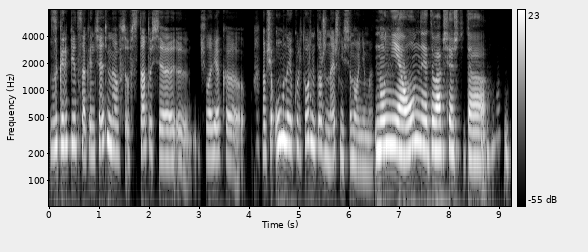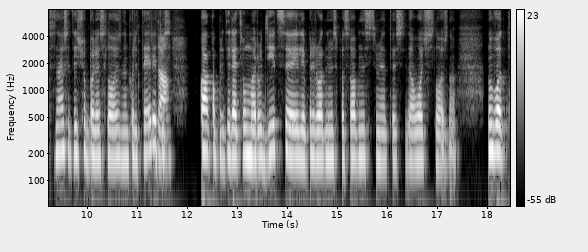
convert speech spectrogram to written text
Закрепиться окончательно в, в статусе э, человека Вообще умный и культурный тоже, знаешь, не синонимы. Ну не, умный это вообще что-то, ты знаешь, это еще более сложный критерий. Да. То есть как определять ум эрудиции или природными способностями, то есть это очень сложно. Ну вот,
